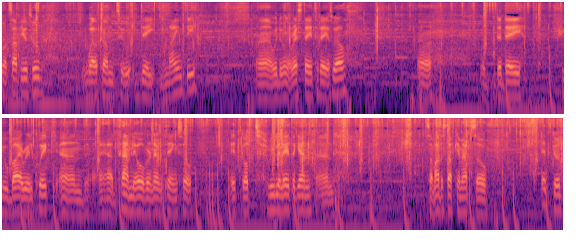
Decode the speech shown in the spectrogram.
What's up YouTube? Welcome to day 90. Uh, we're doing a rest day today as well. Uh, the day flew by real quick and I had family over and everything so it got really late again and some other stuff came up so it's good.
